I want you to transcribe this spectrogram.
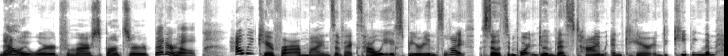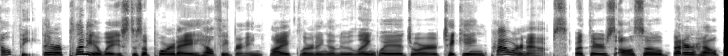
Now, a word from our sponsor, BetterHelp. How we care for our minds affects how we experience life, so it's important to invest time and care into keeping them healthy. There are plenty of ways to support a healthy brain, like learning a new language or taking power naps, but there's also BetterHelp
